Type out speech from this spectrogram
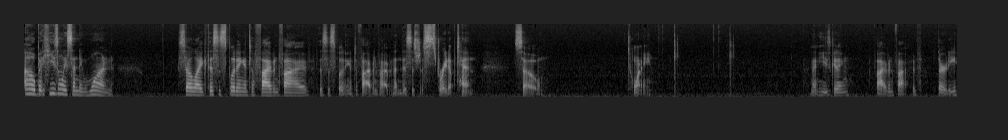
Oh, but he's only sending one. So, like, this is splitting into 5 and 5, this is splitting into 5 and 5, and then this is just straight up 10. So, 20. And then he's getting 5 and 5, 30.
